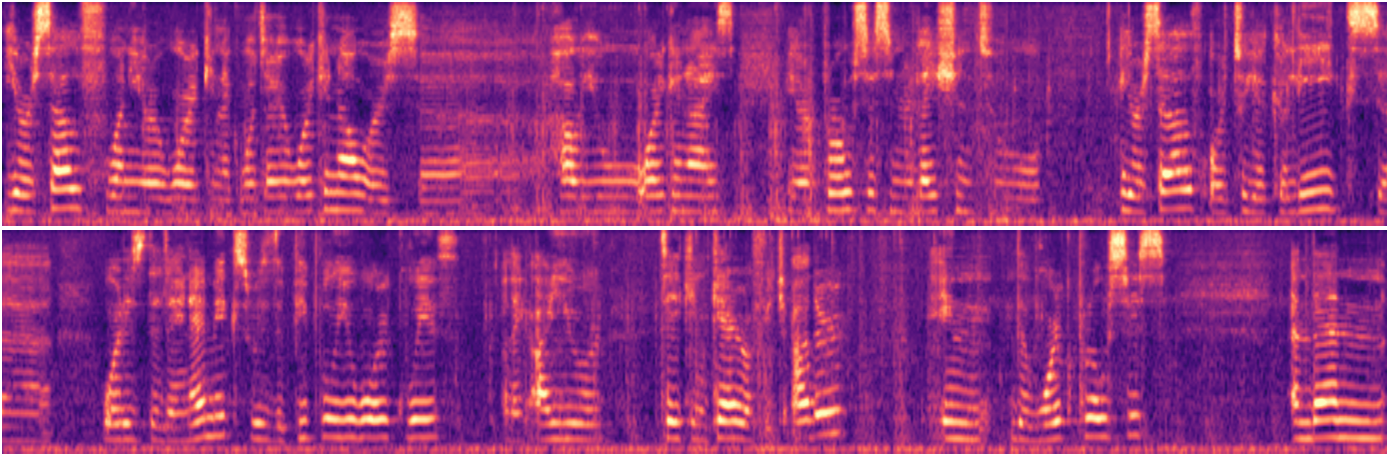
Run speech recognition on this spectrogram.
yourself when you're working like what are your working hours uh, how you organize your process in relation to yourself or to your colleagues uh, what is the dynamics with the people you work with like are you taking care of each other in the work process and then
